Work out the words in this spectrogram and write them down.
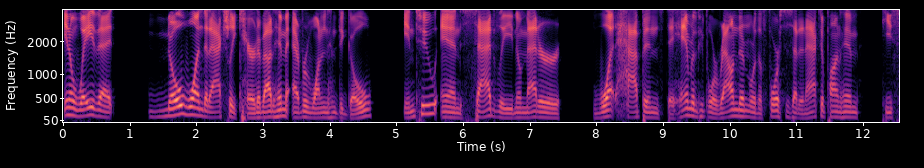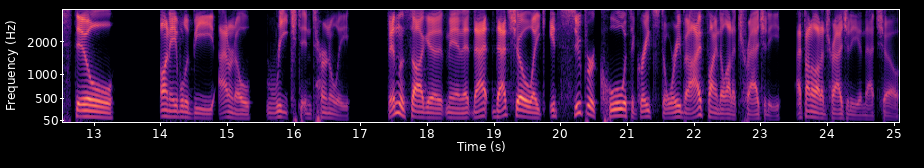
in a way that no one that actually cared about him ever wanted him to go into. And sadly, no matter what happens to him or the people around him or the forces that enact upon him, he's still unable to be, I don't know, reached internally. Vinland Saga, man, that that that show, like, it's super cool. It's a great story, but I find a lot of tragedy. I found a lot of tragedy in that show.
